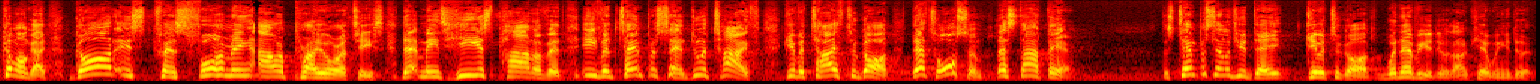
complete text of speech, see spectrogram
come on, guys. God is transforming our priorities. That means He is part of it. Even 10%, do a tithe, give a tithe to God. That's awesome. Let's start there. There's 10% of your day, give it to God whenever you do it. I don't care when you do it.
